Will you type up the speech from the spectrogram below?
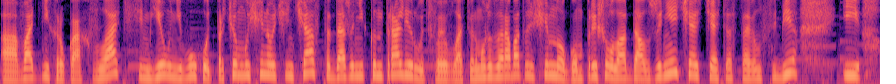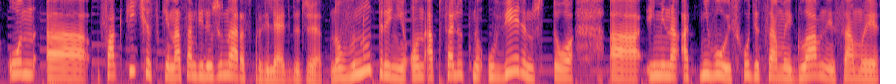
в одних руках. Власть в семье у него уходит. Причем мужчина очень часто даже не контролирует свою власть. Он может зарабатывать очень много. Он пришел, отдал жене часть, часть оставил себе, и он а, фактически, на самом деле, жена распределяет бюджет, но внутренне он абсолютно уверен, что а, именно от него исходят самые главные, самые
